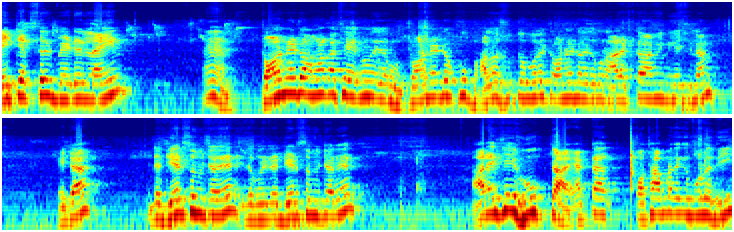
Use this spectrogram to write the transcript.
এইট এক্সেল বেডের লাইন হ্যাঁ টর্নেডো আমার কাছে এখন দেখুন টর্নেডো খুব ভালো সুতো বলে টর্নেডো দেখুন, আরেকটাও আমি নিয়েছিলাম। এটা এটা দেড়শো মিটারের দেখুন, এটা দেড়শো মিটারের। আর এই যে হুকটা একটা কথা আপনাদেরকে বলে দিই,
